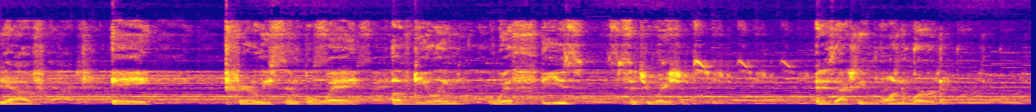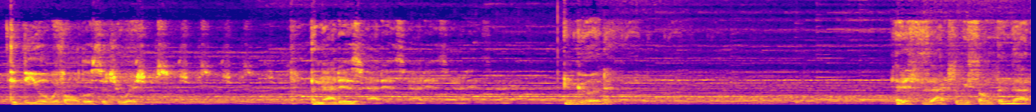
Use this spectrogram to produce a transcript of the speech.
Actually have a fairly simple way of dealing with these situations. It is actually one word to deal with all those situations. And that is good. This is actually something that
